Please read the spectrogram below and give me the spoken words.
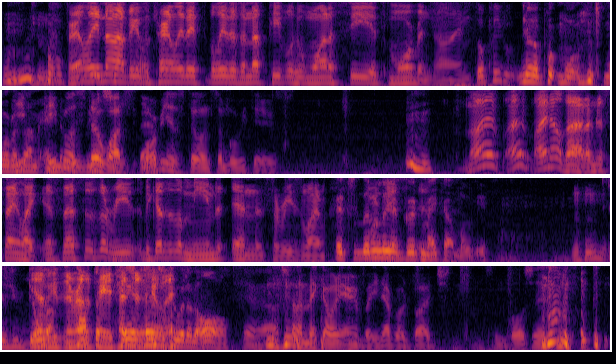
Apparently not because apparently they believe there's enough people who want to see it's Morbin time. Still, people. You're gonna put more, much more pe- time in the people movie. still watch. it's there. Morbius is still in some movie theaters. No, I, I I know that. I'm just saying like if this is the reason because of the memes and it's the reason why I'm It's literally a good is- makeout movie Mhm. because you don't because you never have to pay attention, to, it. it. at all. Yeah, I was trying to make out with Aaron, but he never would budge. Some bullshit.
